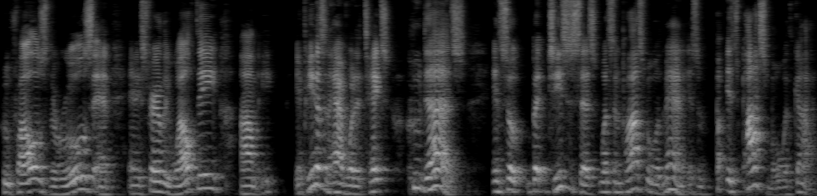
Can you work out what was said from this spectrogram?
who follows the rules and, and he's fairly wealthy, um, he, if he doesn't have what it takes, who does? And so, but Jesus says what's impossible with man is it's possible with God.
